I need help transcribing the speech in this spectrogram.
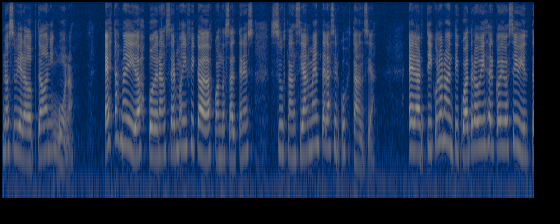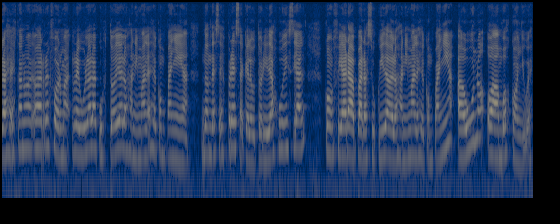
no se hubiera adoptado ninguna. Estas medidas podrán ser modificadas cuando se alteren sustancialmente las circunstancias. El artículo 94 bis del Código Civil, tras esta nueva reforma, regula la custodia de los animales de compañía, donde se expresa que la autoridad judicial confiará para su cuidado de los animales de compañía a uno o a ambos cónyuges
